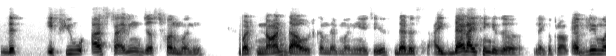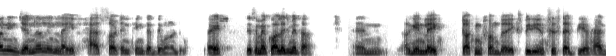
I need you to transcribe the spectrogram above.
that if you are striving just for money but not the outcome that money achieves that is i that i think is a like a problem everyone in general in life has certain things that they want to do right जैसे मैं कॉलेज में था and again like talking from the experiences that we have had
